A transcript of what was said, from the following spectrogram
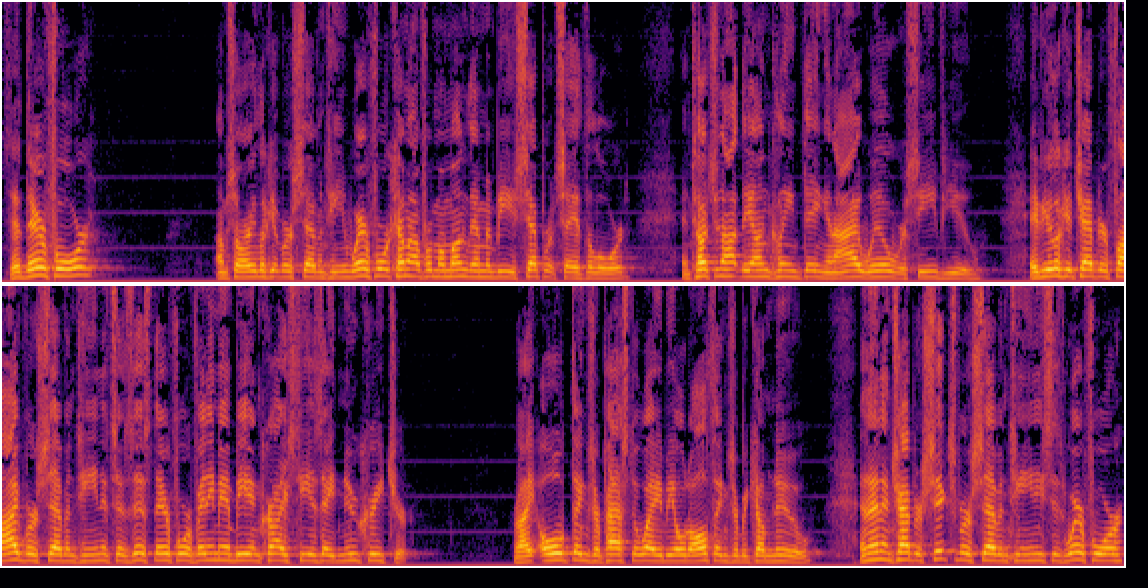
It said, Therefore, I'm sorry, look at verse 17. Wherefore come out from among them and be separate, saith the Lord, and touch not the unclean thing, and I will receive you. If you look at chapter 5, verse 17, it says this Therefore, if any man be in Christ, he is a new creature. Right? Old things are passed away. Behold, all things are become new. And then in chapter 6, verse 17, he says, Wherefore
